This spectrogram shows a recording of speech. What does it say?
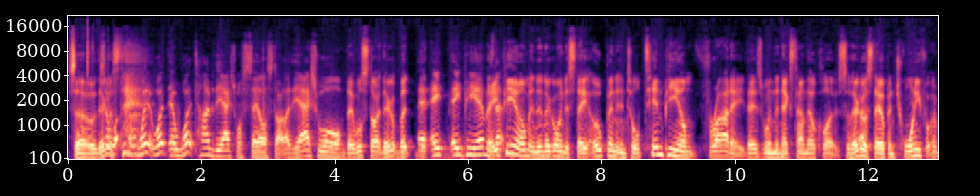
So they're So going to stay. wh- what, what at what time do the actual sales start? Like the actual They will start there, but at eight eight p.m. Is 8 that- p.m. and then they're going to stay open until 10 p.m. Friday. That is when the next time they'll close. So they're going to stay open 24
